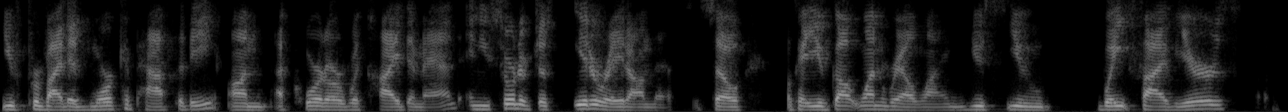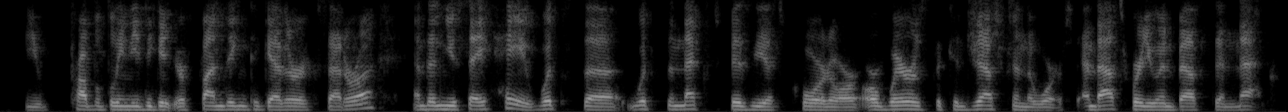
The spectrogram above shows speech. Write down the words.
you've provided more capacity on a corridor with high demand and you sort of just iterate on this. So okay you've got one rail line. You you wait 5 years you probably need to get your funding together et cetera. And then you say hey what's the what's the next busiest corridor or where is the congestion the worst? And that's where you invest in next.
